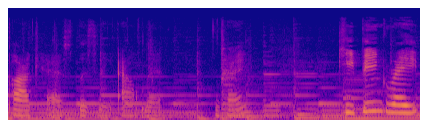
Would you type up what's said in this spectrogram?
podcast listening outlet. Okay? Keep being great.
